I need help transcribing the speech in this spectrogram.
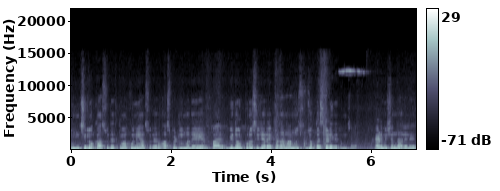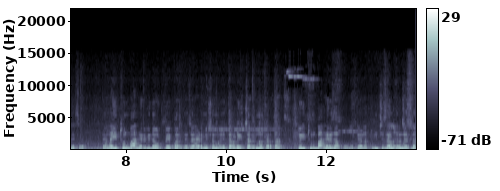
तुमची लोक असू देत किंवा कुणी असू देत हॉस्पिटलमध्ये बाय विदाऊट प्रोसिजर एखादा माणूस जो कस्टडीत आहे तुमच्या ॲडमिशन झालेलं आहे त्याचं. त्याला इथून बाहेर विदाऊट पेपर त्याचं ॲडमिशन म्हणजे त्याला डिस्चार्ज न करता तो इथून बाहेर जातो ज्याला तुमच्याच सुद्धा यंत्रणेतला.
